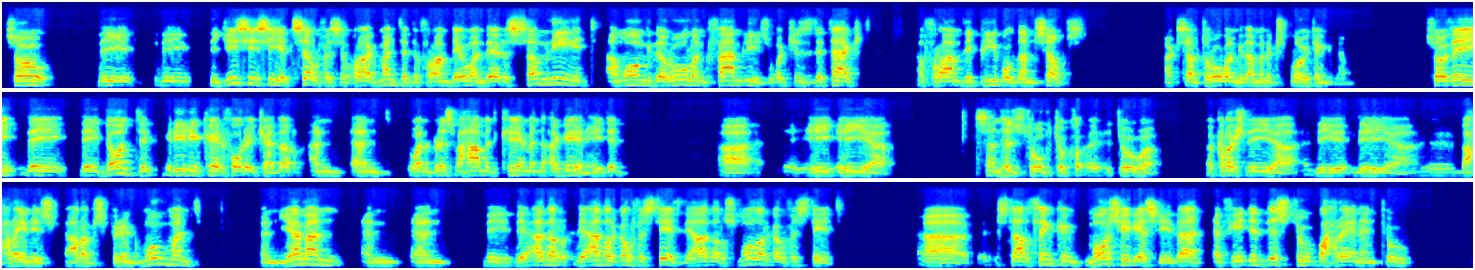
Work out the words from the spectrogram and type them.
So the, the, the GCC itself is fragmented from day one. There is some need among the ruling families, which is detached from the people themselves, except ruling them and exploiting them. So they, they, they don't really care for each other. And, and when Prince Mohammed came and again, he did, uh, he, he uh, sent his troop to, to uh, crush the uh, the the uh, Bahraini Arab Spring movement and Yemen and and the the other the other Gulf states, the other smaller Gulf states, uh, start thinking more seriously that if he did this to Bahrain and to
